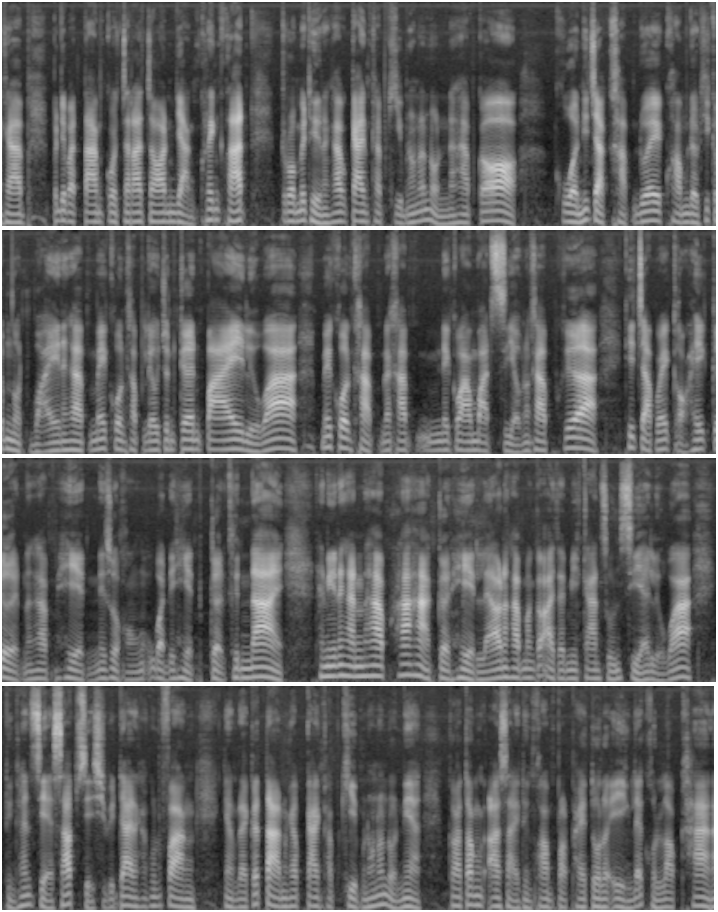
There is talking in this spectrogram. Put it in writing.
นะครับปฏิบัติตามกฎจราจรอย่างเคร่งครัด รวมไปถึงนะครับการขับขี่บนท้องถนนนะครับ ก็ ควรที่จะขับด้วยความเร็วที่กำหนดไว้นะครับ ไม่ควรขับเร็วจนเกินไป หรือว่าไม่ควรขับนะครับในความหวาดเสียวนะครับ เพื่อที่จะไปก่อให้เกิดนะครับ เหตุในส่วนของอุบัติเหตุเกิดขึ้นได้ ทั้งนี้นะครับถ้าหากเกิดเหตุแล้วนะครับ มันก็อาจจะมีการสูญเสียหรือว่าถึงขั้นเสียทรัพย์เสียชีวิตได้นะครับคุณฟัง อย่างไรก็ตามนะครับการขับขี่บนท้องถนนเนี่ยก็ต้องอาศัยถึงความปลอดภัยตัวเราเอง และคนรอบข้าง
